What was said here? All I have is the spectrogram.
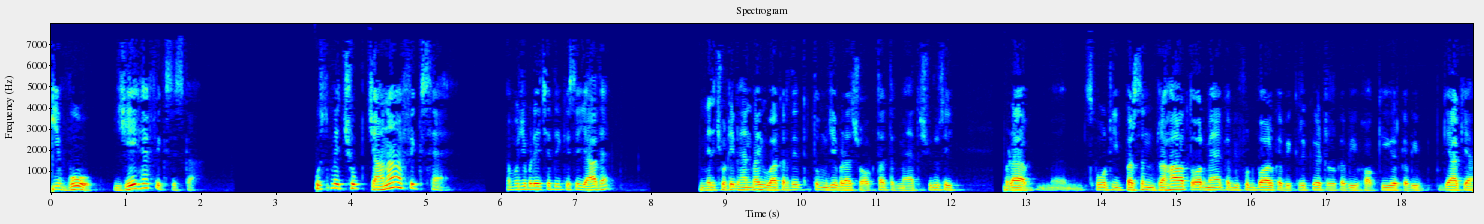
ये वो, ये है फिक्स इसका। उसमें छुप जाना फिक्स है। अब मुझे बड़े अच्छे तरीके से याद है, मेरे छोटे बहन भाई हुआ करते थे तो मुझे बड़ा शौक था, तब मैं तो शुरू से ही बड़ा स्पोर्टी पर्सन रहा तो और मैं कभी फुटबॉल कभी क्रिकेट और कभी हॉकी और कभी क्या क्या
